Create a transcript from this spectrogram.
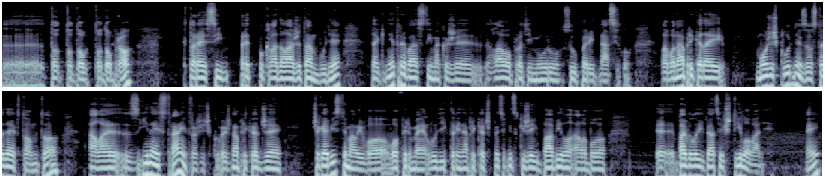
e, to, to, to, to dobro, ktoré si predpokladala, že tam bude, tak netreba s tým akože hlavou proti múru súperiť na silu. Lebo napríklad aj môžeš kľudne zostať aj v tomto, ale z inej strany trošičku. Vieš, napríklad, že však aj vy ste mali vo, vo firme ľudí, ktorí napríklad špecificky, že ich bavil alebo e, bavilo ich viacej štýlovanie. Hej?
